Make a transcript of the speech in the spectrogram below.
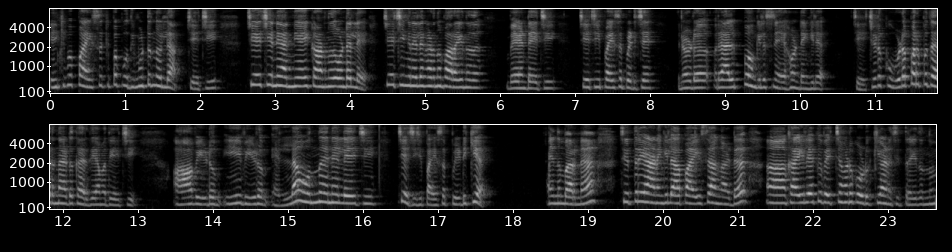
എനിക്കിപ്പോൾ പൈസയ്ക്ക് ഇപ്പോൾ ബുദ്ധിമുട്ടൊന്നുമില്ല. ചേച്ചി ചേച്ചി എന്നെ അന്യായി കാണുന്നത് കൊണ്ടല്ലേ ചേച്ചി ഇങ്ങനെയെല്ലാം കടന്ന് പറയുന്നത്? വേണ്ട ചേച്ചി. ചേച്ചി ഈ പൈസ പിടിച്ചേ. എന്നോട് ഒരല്പമെങ്കിലും സ്നേഹം ഉണ്ടെങ്കിൽ ചേച്ചിയുടെ കൂടെപ്പറപ്പ് തരുന്നതായിട്ട് കരുതിയാൽ മതി ചേച്ചി. ആ വീടും ഈ വീടും എല്ലാം ഒന്ന് തന്നെയല്ലേ ചേച്ചി? ചേച്ചി പൈസ പിടിക്കുക എന്നും പറഞ്ഞ് ചിത്രയാണെങ്കിൽ ആ പൈസ അങ്ങോട്ട് കയ്യിലേക്ക് വെച്ച് അങ്ങോട്ട് കൊടുക്കുകയാണ് ചിത്ര. ഇതൊന്നും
